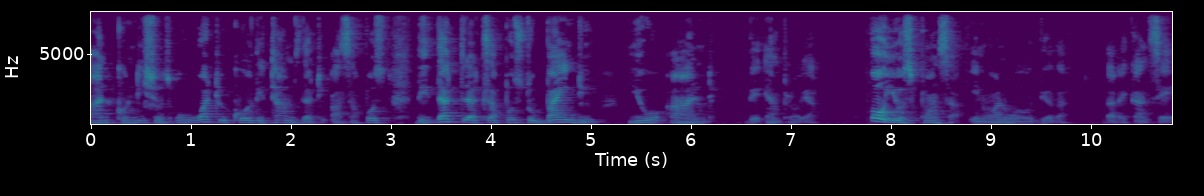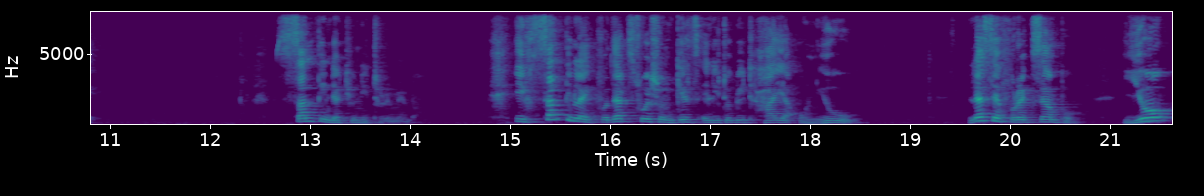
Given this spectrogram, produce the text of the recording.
and conditions, or what you call the terms that you are supposed that that's supposed to bind you, you and the employer, or your sponsor in one way or the other, that I can say. Something that you need to remember. If something like for that situation gets a little bit higher on you, let's say, for example, your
